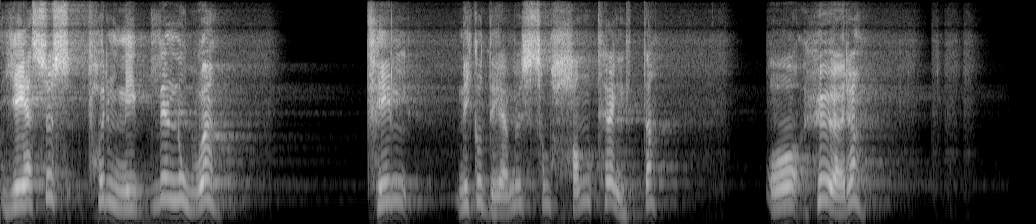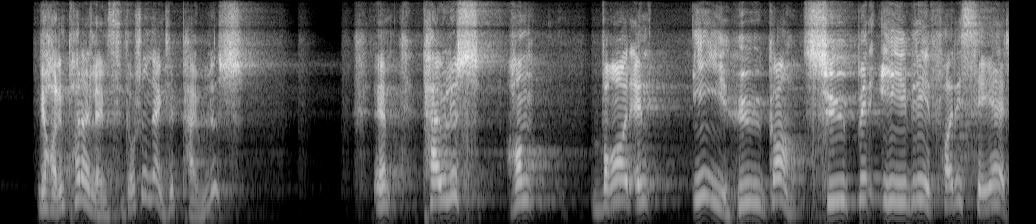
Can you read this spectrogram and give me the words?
Jesus formidler noe til Nikodemus som han trengte å høre. Vi har en parallellsituasjon. Det er egentlig Paulus. Eh, Paulus han var en ihuga, superivrig fariseer.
